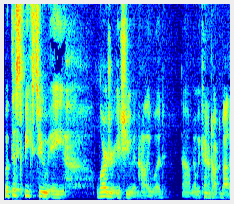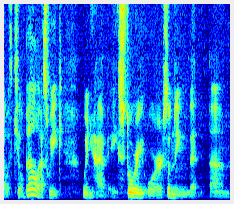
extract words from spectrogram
but this speaks to a larger issue in Hollywood, um, and we kind of talked about it with Kill Bill last week. When you have a story or something that um,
